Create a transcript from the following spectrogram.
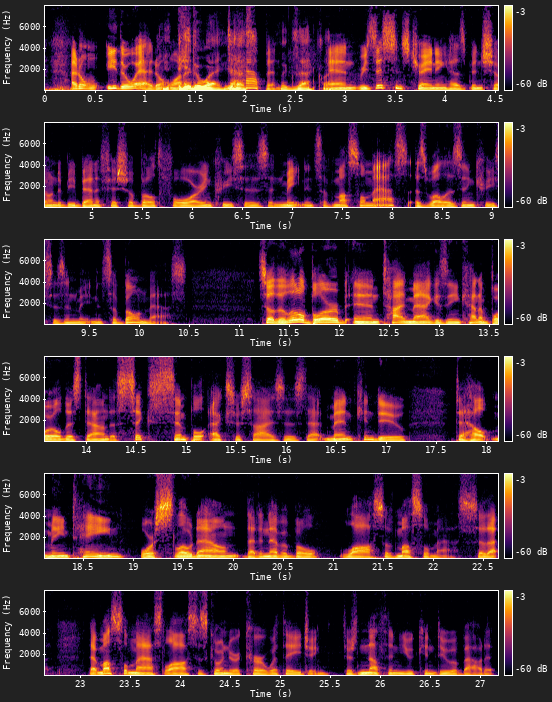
I don't. Either way, I don't want either it way to yes, happen." Exactly. And resistance training has been shown to be beneficial both for increases in maintenance of muscle mass as well as increases in maintenance of bone mass. So the little blurb in Time magazine kind of boiled this down to six simple exercises that men can do to help maintain or slow down that inevitable loss of muscle mass. So that that muscle mass loss is going to occur with aging. There's nothing you can do about it.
